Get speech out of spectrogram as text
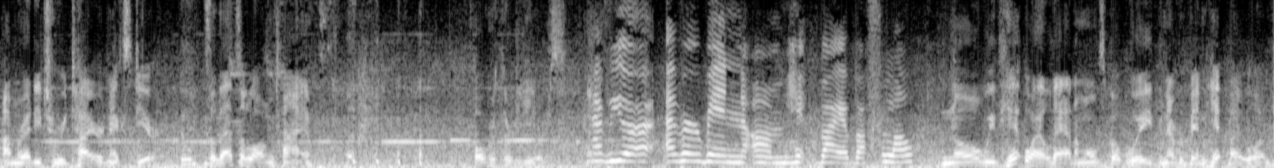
I'm ready to retire next year. So that's a long time. over 30 years. Have you uh, ever been um, hit by a buffalo? No, we've hit wild animals, but we've never been hit by one.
